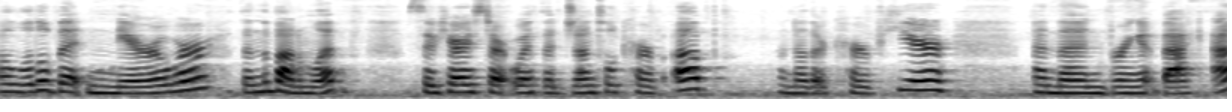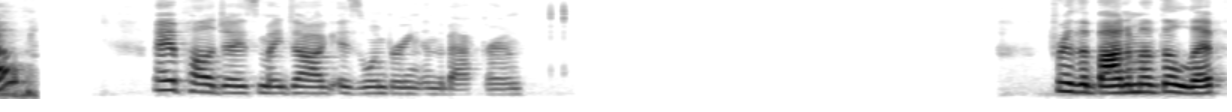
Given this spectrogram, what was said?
a little bit narrower than the bottom lip. So here I start with a gentle curve up, another curve here, and then bring it back out. I apologize, my dog is whimpering in the background. For the bottom of the lip,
